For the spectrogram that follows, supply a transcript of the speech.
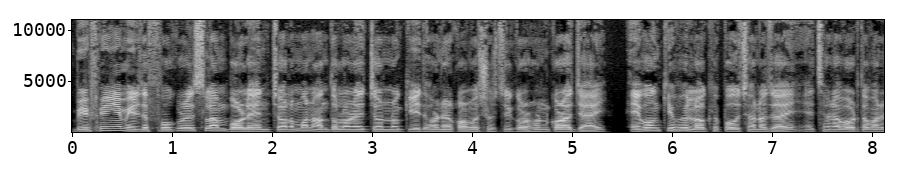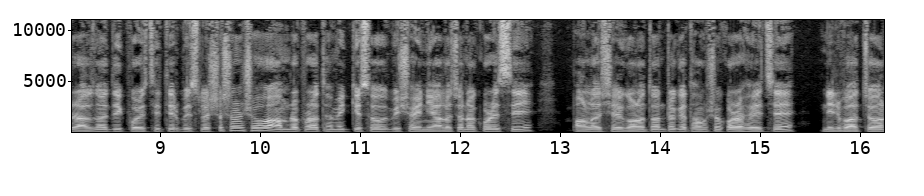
ব্রিফিংয়ে মির্জা ফখরুল ইসলাম বলেন, চলমান আন্দোলনের জন্য কী ধরনের কর্মসূচি গ্রহণ করা যায় এবং কীভাবে লক্ষ্যে পৌঁছানো যায়, এছাড়া বর্তমান রাজনৈতিক পরিস্থিতির বিশ্লেষণ সহ আমরা প্রাথমিক কিছু বিষয় নিয়ে আলোচনা করেছি। বাংলাদেশের গণতন্ত্রকে ধ্বংস করা হয়েছে, নির্বাচন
